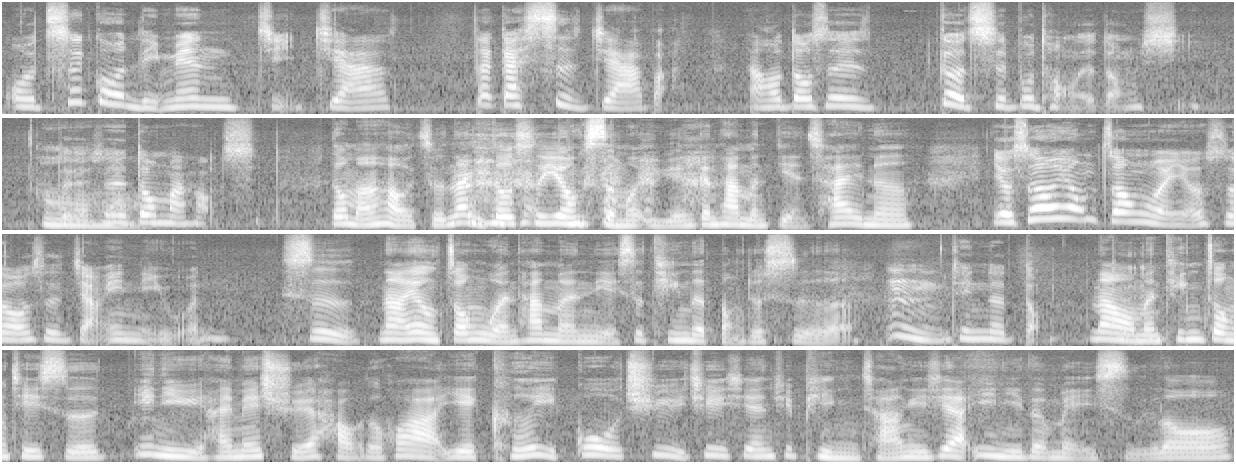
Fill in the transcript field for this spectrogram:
我吃过里面几家，大概四家吧，然后都是各吃不同的东西，对，所以都蛮好吃的，都蛮好吃。那你都是用什么语言跟他们点菜呢？有时候用中文，有时候是讲印尼文。是，那用中文他们也是听得懂就是了。嗯，听得懂。那我们听众其实印尼语还没学好的话，也可以过去去先去品尝一下印尼的美食喽。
